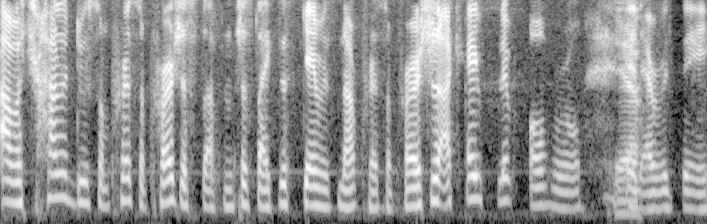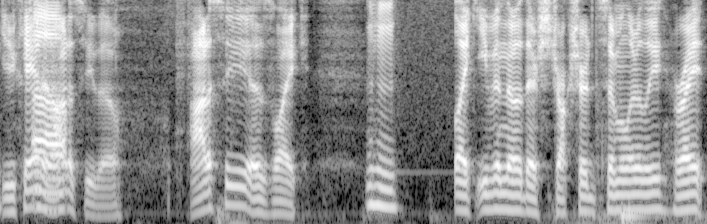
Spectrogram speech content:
I was trying to do some Prince of Persia stuff, and just like this game is not Prince of Persia. I can't flip over Yeah. and everything. You can in Uh, Odyssey though. Odyssey is like mm-hmm. like even though they're structured similarly, right?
